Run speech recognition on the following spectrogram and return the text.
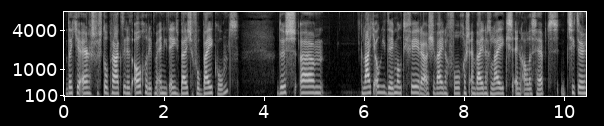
dat je ergens verstopt raakt in het algoritme en niet eens bij ze voorbij komt. Dus um, laat je ook niet demotiveren als je weinig volgers en weinig likes en alles hebt. Het ziet er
